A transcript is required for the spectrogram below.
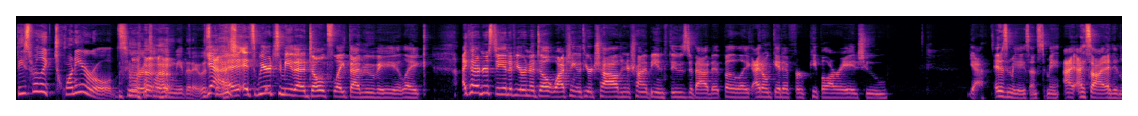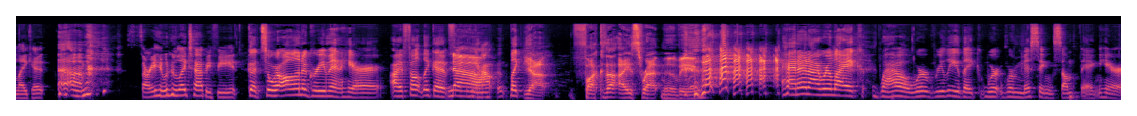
These were like twenty year olds who were telling me that it was yeah, it's weird to me that adults like that movie. Like, I could understand if you're an adult watching it with your child and you're trying to be enthused about it, but like, I don't get it for people our age who, yeah, it doesn't make any sense to me. I, I saw it, I didn't like it. Um, sorry, anyone who liked Happy Feet. Good. So we're all in agreement here. I felt like a No. out, like yeah. Fuck the ice rat movie. Hannah and I were like, "Wow, we're really like we're we're missing something here.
